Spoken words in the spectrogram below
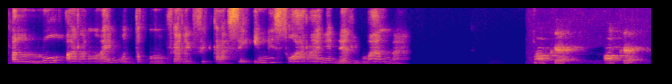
perlu orang lain untuk memverifikasi ini suaranya dari mana oke okay. oke okay.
